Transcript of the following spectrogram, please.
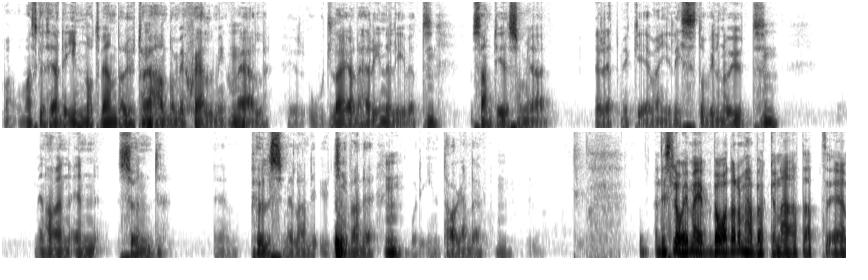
om man skulle säga det inåtvända. Hur tar jag hand om mig själv, min Mm. själ? hur odlar jag det här inre livet? Mm. Samtidigt som jag är rätt mycket evangelist och vill nå ut. Mm. Men har en, en sund eh, puls mellan det utgivande Mm. och det intagande. Det slår ju mig, båda de här böckerna, att, att eh,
